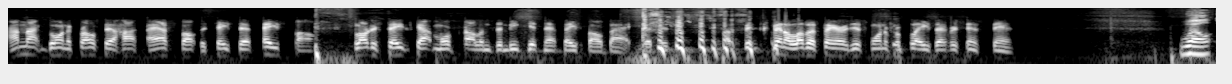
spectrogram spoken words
I'm not going across that hot asphalt to chase that baseball. Florida State's got more problems than me getting that baseball back." But it's, it's been a love affair of this wonderful place ever since then. Well,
